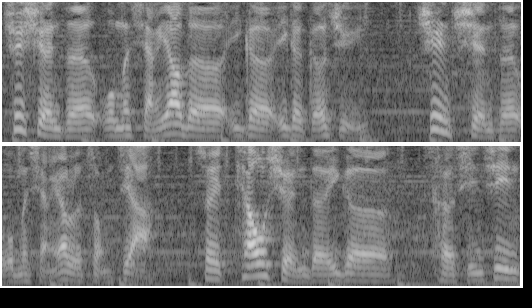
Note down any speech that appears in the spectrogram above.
去选择我们想要的一个一个格局，去选择我们想要的总价，所以挑选的一个可行性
